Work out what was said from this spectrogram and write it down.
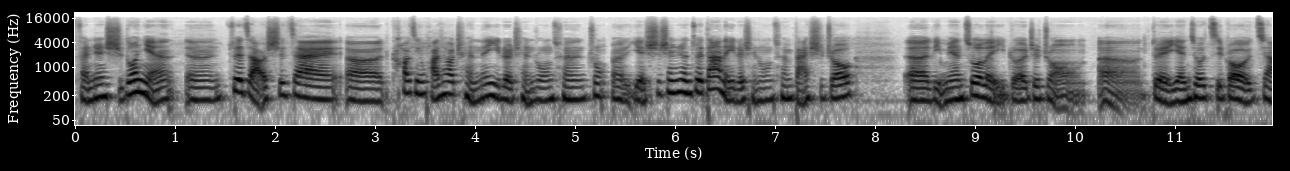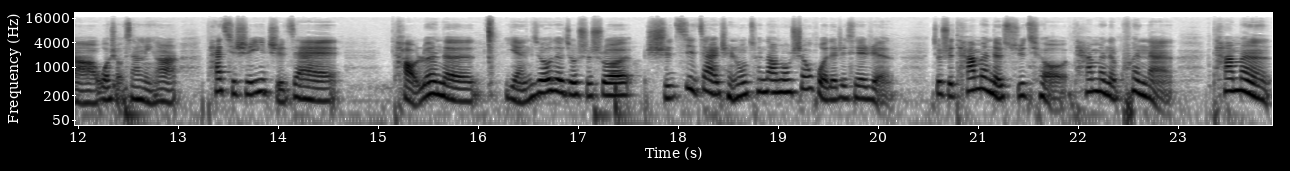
反正十多年，嗯，最早是在呃靠近华侨城的一个城中村，中呃也是深圳最大的一个城中村白石洲，呃里面做了一个这种呃对研究机构叫握手三零二，他其实一直在讨论的研究的就是说，实际在城中村当中生活的这些人，就是他们的需求、他们的困难、他们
